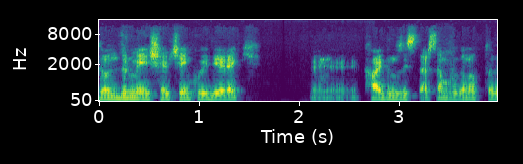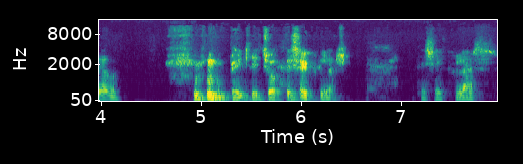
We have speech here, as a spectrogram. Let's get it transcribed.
döndürmeyin Shevchenko'yu diyerek e, kaydımızı istersen burada noktalayalım. Peki çok teşekkürler. Teşekkürler.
